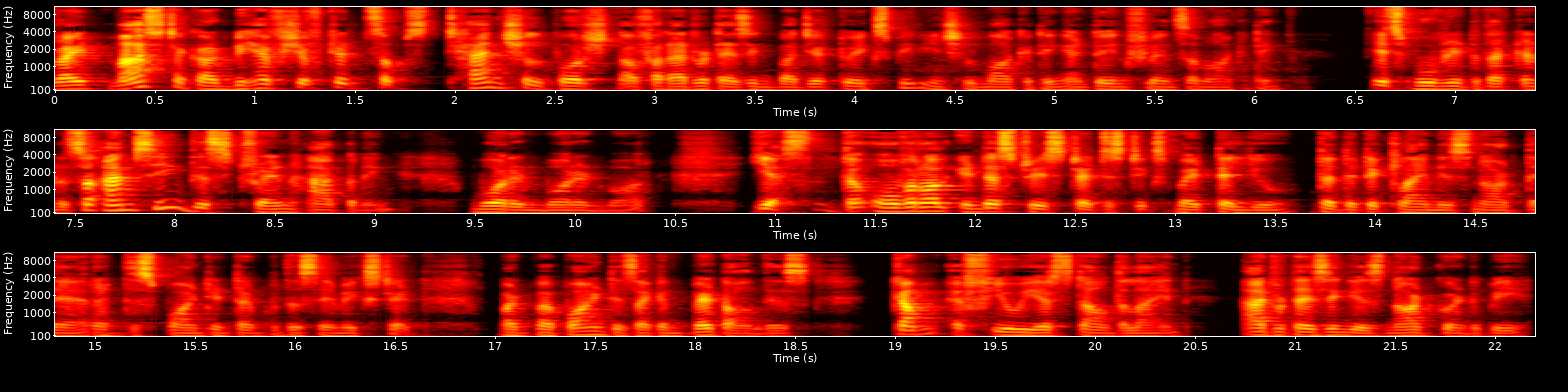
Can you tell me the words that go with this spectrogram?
right mastercard we have shifted substantial portion of our advertising budget to experiential marketing and to influencer marketing it's moved into that kind of so i'm seeing this trend happening more and more and more. Yes the overall industry statistics might tell you that the decline is not there at this point in time to the same extent. But my point is i can bet on this. Come a few years down the line advertising is not going to be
